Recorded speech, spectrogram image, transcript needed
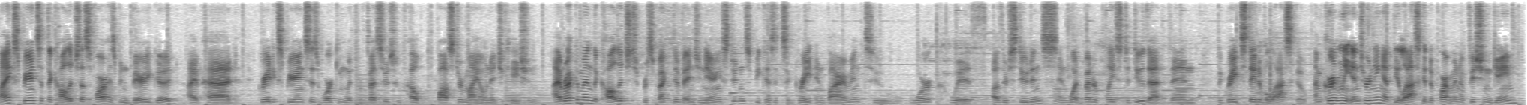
My experience at the college thus far has been very good. I've had great experiences working with professors who've helped foster my own education. I recommend the college to prospective engineering students because it's a great environment to work with other students, and what better place to do that than the great state of Alaska. I'm currently interning at the Alaska Department of Fish and Game,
